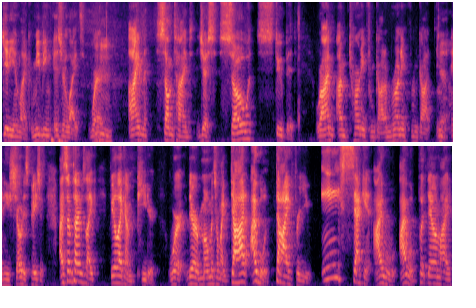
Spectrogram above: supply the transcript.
Gideon like or me being Israelites, where Mhm. I'm sometimes just so stupid where I'm I'm turning from God, I'm running from God, and, Yeah. and He showed His patience. I sometimes like feel like I'm Peter, where there are moments where I'm like, God, I will die for you any second. I will I will put down my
